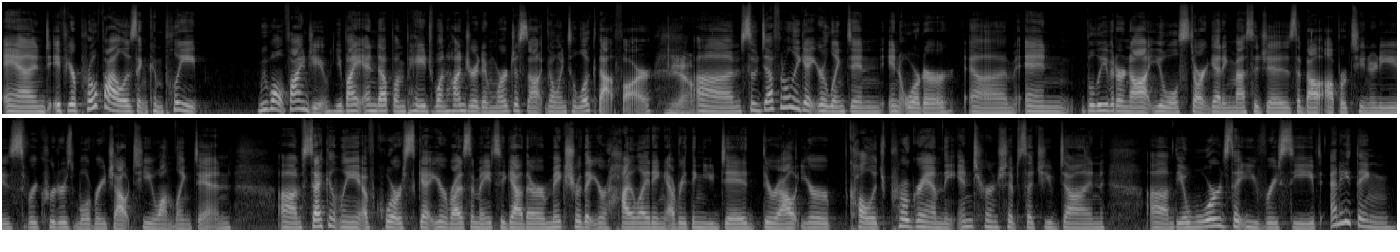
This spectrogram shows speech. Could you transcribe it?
And if your profile isn't complete, we won't find you. You might end up on page 100 and we're just not going to look that far. Yeah. Um, so definitely get your LinkedIn in order. Um, and believe it or not, you will start getting messages about opportunities. Recruiters will reach out to you on LinkedIn. Um, secondly, of course, get your resume together. Make sure that you're highlighting everything you did throughout your college program, the internships that you've done, um, the awards that you've received, anything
